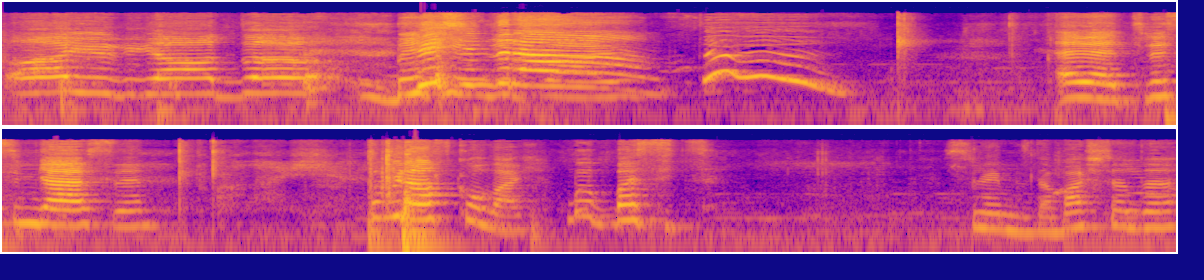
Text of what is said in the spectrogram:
Hayır ya da. Beşinci round. Evet resim gelsin. Bu biraz kolay. Bu basit. Süremiz de başladı.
